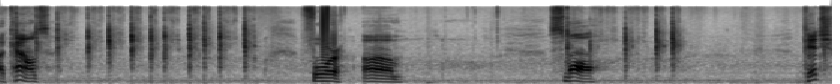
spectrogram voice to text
accounts for um, small pitch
